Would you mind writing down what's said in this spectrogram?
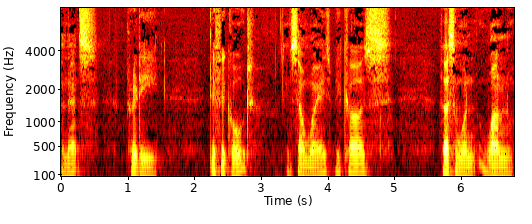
and that's pretty difficult in some ways because First of all, one, one,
